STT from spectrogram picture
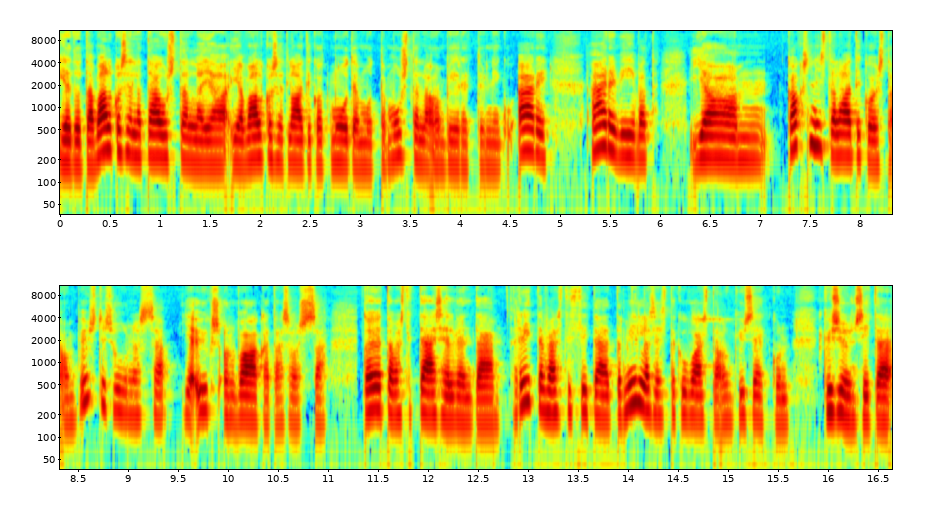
ja tota, valkoisella taustalla ja, ja valkoiset laatikot muuten, mutta mustalla on piirretty niin kuin ääri, ääriviivat. Ja mm, kaksi niistä laatikoista on pystysuunnassa ja yksi on vaakatasossa. Toivottavasti tämä selventää riittävästi sitä, että millaisesta kuvasta on kyse, kun kysyn sitä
